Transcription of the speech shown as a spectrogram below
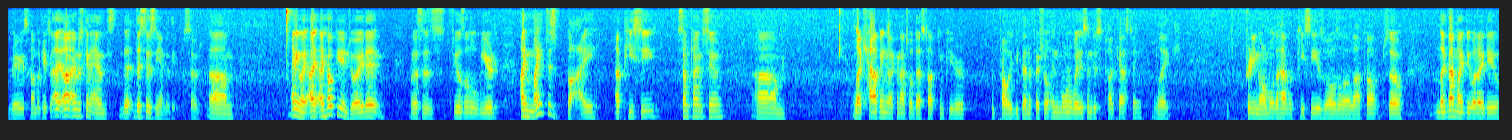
various complications. I I- I'm just gonna end. Th- this is the end of the episode. Um. Anyway, I I hope you enjoyed it. And This is feels a little weird. I might just buy a PC sometime soon. Um. Like having like an actual desktop computer would probably be beneficial in more ways than just podcasting. Like, it's pretty normal to have a PC as well as a laptop. So, like, that might be what I do.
